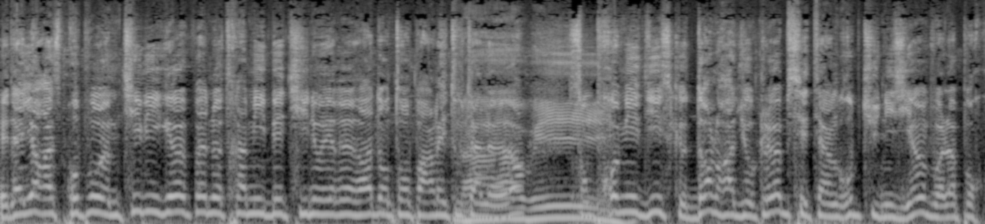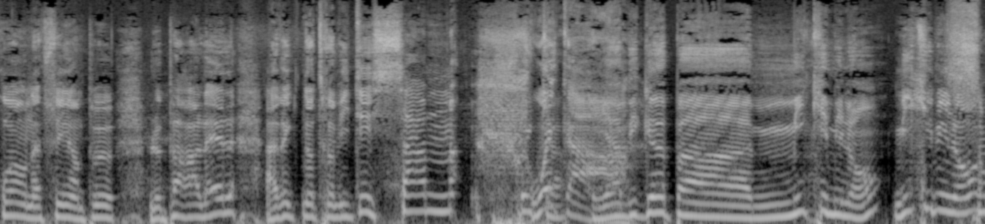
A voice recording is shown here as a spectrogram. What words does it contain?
Et d'ailleurs, à ce propos, un petit big up à notre ami Bettino Herrera dont on parlait tout à Ah, l'heure. oui. Son premier disque dans le Radio Club, c'était un groupe tunisien. Voilà pourquoi on a fait un peu le parallèle avec notre invité Sam Choueka. Il y a un big up à Mickey Milan. Mickey Milan, Sans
